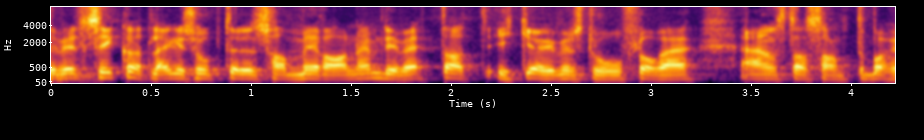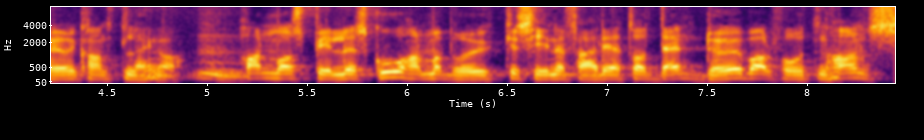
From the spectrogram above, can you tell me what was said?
Det vil sikkert legges opp til det samme i Ranheim. De vet at ikke Øyvind Storflo er Ernst Asante på høyrekanten lenger. Han må spille sko, han må bruke sine ferdigheter. Den dødballfoten hans,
